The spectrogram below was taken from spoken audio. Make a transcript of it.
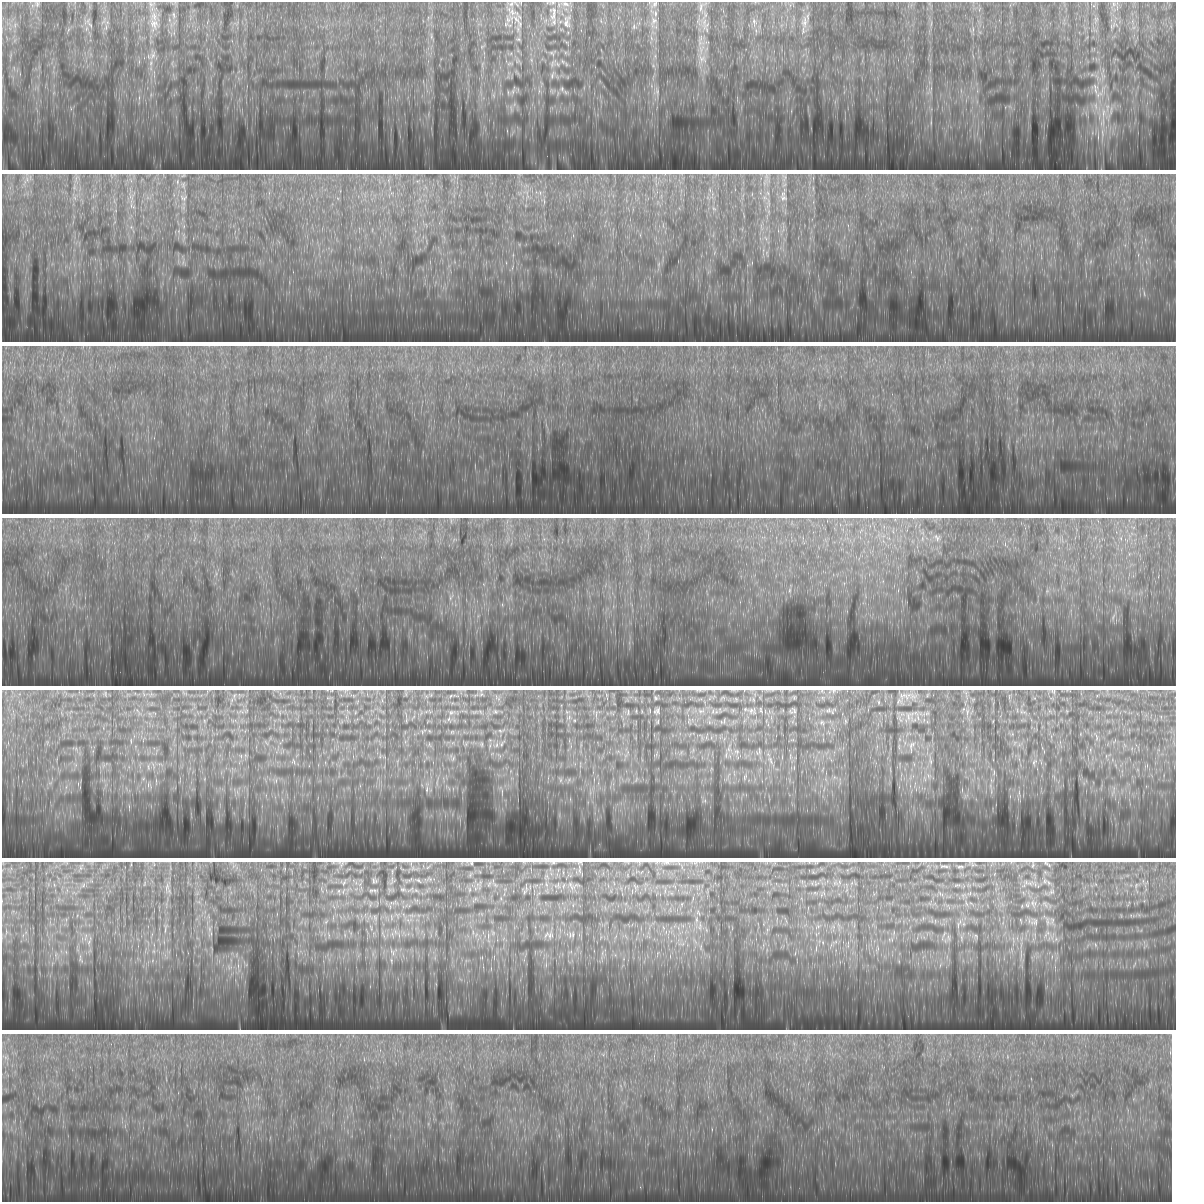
dobrej części, w sensie lasków. Ale ponieważ jest tam jak, jak, taki tam popyt jakiś tam macie. Czego? Eee, nie zgodzę, no, nie, to trzeba ulepszyć. Niestety, ale próbowałem jak mogłem, żeby przy tego nie było, nie było, ale no, no cóż. Wyjazd jest kiepski. Dobrze, skoro wyjazd jest kiepski, kiedyś jeszcze tu z tego mało ludzi korzysta. jeśli sobie zacząć. I z tego na pewno będzie coś korzystać. To nie wynik tak jak teraz jest tym. Macie tutaj wjazd. I to wam naprawdę ładnie przyspieszy wjazd do tej części. Akurat to, to jest już kiepski pomysł, chory jak dla mnie. Ale jakby coś, jakby ktoś był chociaż trochę logiczny, to wie jak z tego skorzystać w dobrych kierunkach. Tak, stąd... A my tutaj nie korzystamy z tych dróg. Tu korzystamy z tych tanich. Dobra. Mamy za to 5 tysięcy, mimo tego, że zeszliśmy naprawdę nieźle z podatkami. Niezły ten jest. To jest akurat niezłe. Dobra, na pewno nie wody. Więc tu sobie damy wodę tego. I dzielnica, dzielnica. Jest, oto, dobra. E, Ludzie się powoli zajmują tutaj.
